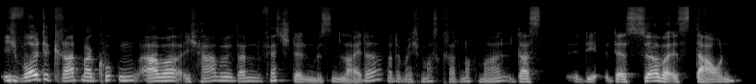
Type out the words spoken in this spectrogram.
ich wollte grad mal gucken, aber ich habe dann feststellen müssen, leider warte mal, ich mache es grad noch mal, dass die der Server ist down.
